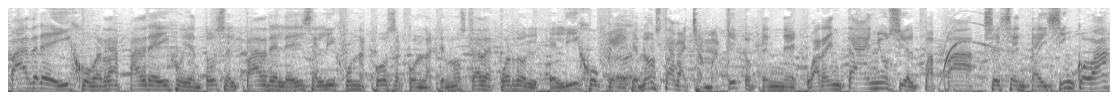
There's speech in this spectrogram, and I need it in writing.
padre e hijo, ¿verdad? Padre e hijo. Y entonces el padre le dice al hijo una cosa con la que no está de acuerdo el, hijo que, no estaba chamaquito, tiene 40 años y el papá 65 va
